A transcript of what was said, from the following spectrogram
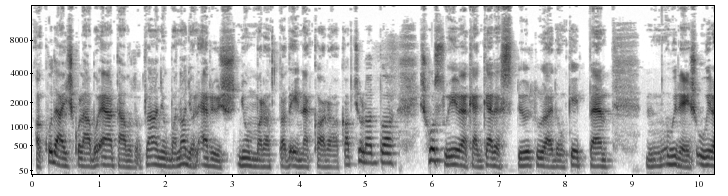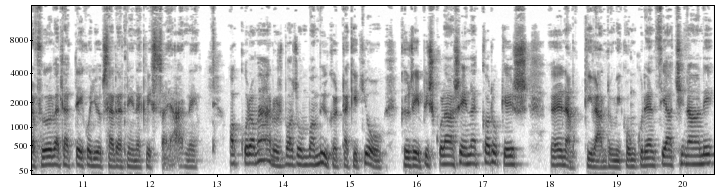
A Kodály iskolából eltávozott lányokban nagyon erős nyom maradt az énekkarral kapcsolatban, és hosszú éveken keresztül tulajdonképpen újra és újra fölvetették, hogy ők szeretnének visszajárni. Akkor a városban azonban működtek itt jó középiskolás énekkarok, és nem kívántunk mi konkurenciát csinálni.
